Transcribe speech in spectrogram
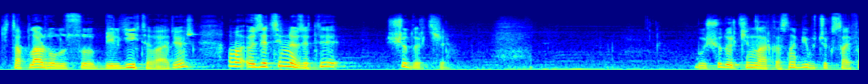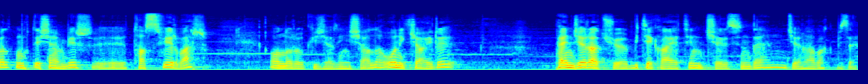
kitaplar dolusu bilgi ihtiva ediyor ama özetinin özeti şudur ki bu şudur ki'nin arkasında bir buçuk sayfalık muhteşem bir e, tasvir var. Onları okuyacağız inşallah. 12 ayrı pencere açıyor bir tek ayetin içerisinden Cenab-ı Hak bize.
